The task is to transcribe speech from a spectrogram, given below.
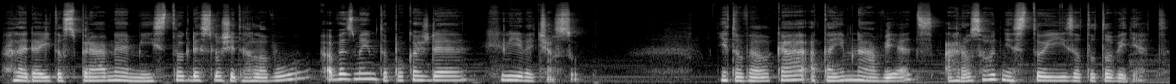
Hledají to správné místo, kde složit hlavu a vezme jim to po každé chvíli času. Je to velká a tajemná věc a rozhodně stojí za toto vidět.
